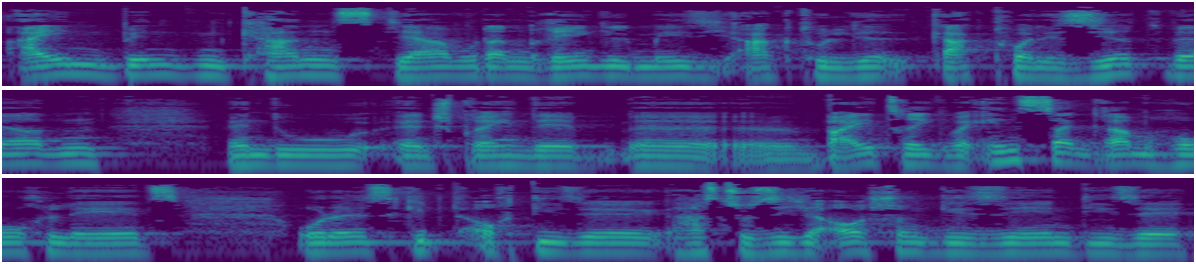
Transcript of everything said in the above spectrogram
einbinden kannst, ja, wo dann regelmäßig aktualisiert werden, wenn du entsprechende äh, Beiträge bei Instagram hochlädst. Oder es gibt auch diese, hast du sicher auch schon gesehen, diese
